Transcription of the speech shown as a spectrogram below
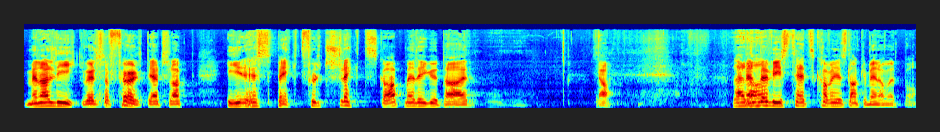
Men allikevel så følte jeg et slags i respektfullt slektskap med de gutta her. Ja. Men bevissthet kan vi snakke mer om etterpå.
